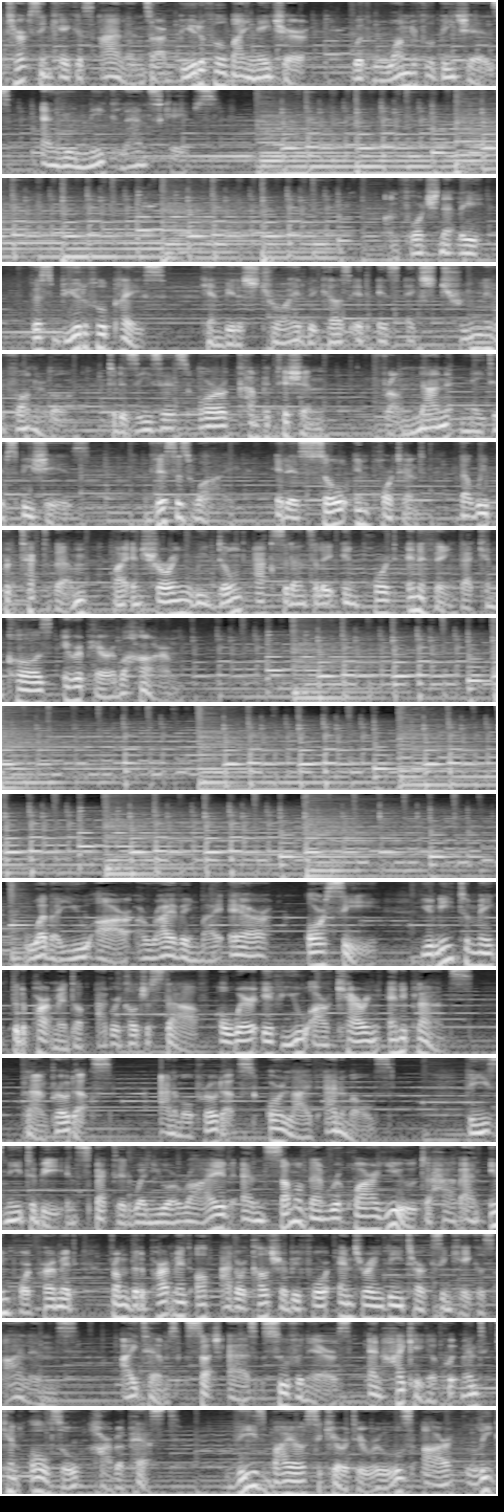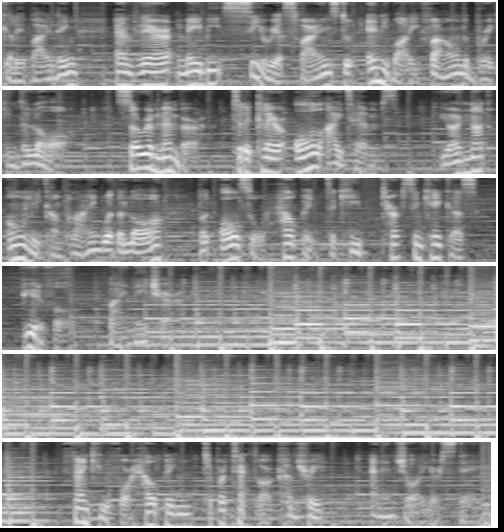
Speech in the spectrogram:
The Turks and Caicos Islands are beautiful by nature with wonderful beaches and unique landscapes. Unfortunately, this beautiful place can be destroyed because it is extremely vulnerable to diseases or competition from non native species. This is why it is so important that we protect them by ensuring we don't accidentally import anything that can cause irreparable harm. Whether you are arriving by air or sea, you need to make the Department of Agriculture staff aware if you are carrying any plants, plant products, animal products, or live animals. These need to be inspected when you arrive, and some of them require you to have an import permit from the Department of Agriculture before entering the Turks and Caicos Islands. Items such as souvenirs and hiking equipment can also harbor pests. These biosecurity rules are legally binding and there may be serious fines to anybody found breaking the law. So remember to declare all items. You are not only complying with the law, but also helping to keep Turks and Caicos beautiful by nature. Thank you for helping to protect our country and enjoy your stay.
